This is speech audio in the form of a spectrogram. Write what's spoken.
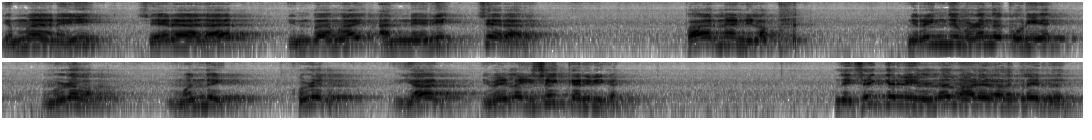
எம்மனை சேராதார் இன்பமாய் அந்நெறி சேரார். பார்ன நிலம். நிறைந்து முழங்கக்கூடிய முழவம் மொந்தை குழல் யார் இவையெல்லாம் இசைக்கருவிகள். இந்த இசைக்கருவிகள் எல்லாம் ஆடல் காலத்தில் இருந்தது.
